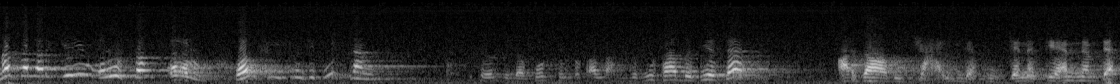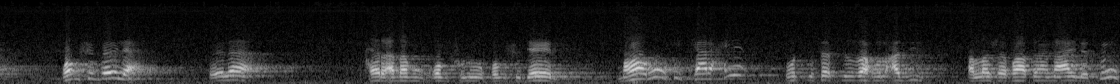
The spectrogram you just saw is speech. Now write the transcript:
Ne kadar iyi olursa ol komşuyu incitmişsen öldü de kurtulduk Allah bizi kurtardı diyese azabı cahildesin cennet cehennemde. Komşu böyle. Öyle her adamın komşuluğu komşu değil. Marufi kerhi Kuddüsessin Rahul Aziz Allah şefaatine nail etsin.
